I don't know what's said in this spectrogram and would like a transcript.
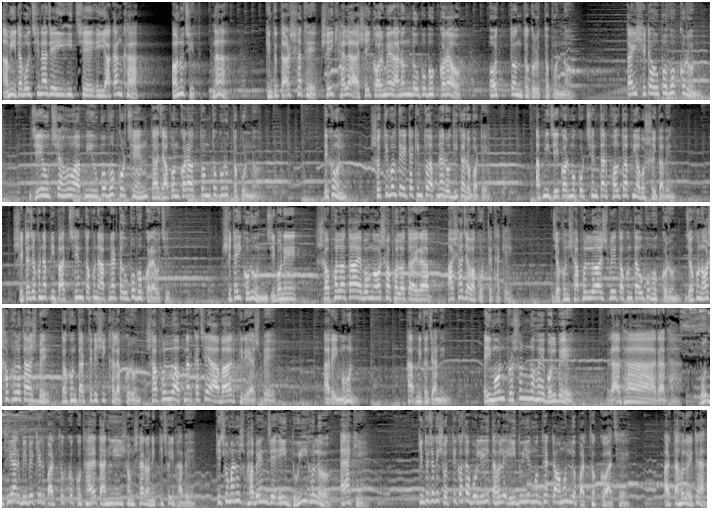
আমি এটা বলছি না যে এই ইচ্ছে, এই আকাঙ্ক্ষা অনুচিত, না। কিন্তু তার সাথে সেই খেলা, সেই কর্মের আনন্দ উপভোগ করাও অত্যন্ত গুরুত্বপূর্ণ। তাই সেটা উপভোগ করুন। যে উৎসাহ আপনি উপভোগ করছেন তা যাপন করা অত্যন্ত গুরুত্বপূর্ণ। দেখুন, সত্যি বলতে এটা কিন্তু আপনার অধিকারও বটে। আপনি যে কর্ম করছেন তার ফল তো আপনি অবশ্যই পাবেন। সেটা যখন আপনি পাচ্ছেন, তখন আপনার তা উপভোগ করা উচিত। সেটাই করুন, জীবনে সফলতা এবং অসফলতা এরা আসা যাওয়া করতে থাকে। যখন সাফল্য আসবে, তখন তা উপভোগ করুন। যখন অসফলতা আসবে, তখন তার থেকে শিক্ষা লাভ করুন। সাফল্য আপনার কাছে আবার ফিরে আসবে। আর এই মন? আপনি তো জানেন। এই মন প্রসন্ন হয়ে বলবে, রাধা রাধা। বুদ্ধি আর বিবেকের পার্থক্য কোথায় তা নিয়ে এই সংসার অনেক কিছুই ভাবে। কিছু মানুষ ভাবেন যে এই দুই হলো একই। কিন্তু যদি সত্যি কথা বলি, তাহলে এই দুইয়ের মধ্যে একটা অমূল্য পার্থক্য আছে। আর তা হলো এটা,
